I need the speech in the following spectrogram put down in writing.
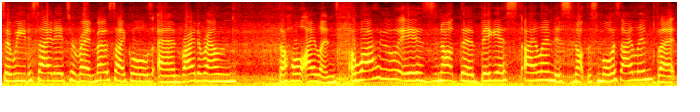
So we decided to rent motorcycles and ride around the whole island. Oahu is not the biggest island, it's not the smallest island, but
